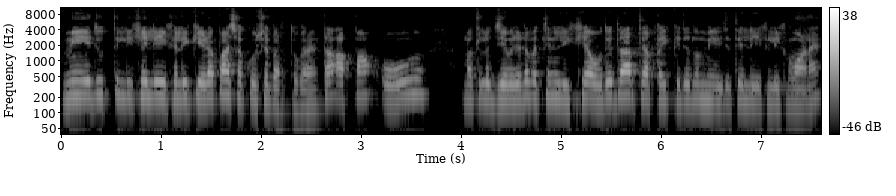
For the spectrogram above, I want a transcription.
ਮੇਜ਼ ਉੱਤੇ ਲਿਖੇ ਲੇਖ ਲਈ ਕਿਹੜਾ ਭਾਸ਼ਾ ਕੁਛ ਵਰਤੋਂ ਕਰਾਂ ਤਾਂ ਆਪਾਂ ਉਹ ਮਤਲਬ ਜੇ ਜਿਹੜਾ ਬੱਚੇ ਨੇ ਲਿਖਿਆ ਉਹਦੇ ਆਧਾਰ ਤੇ ਆਪਾਂ ਇੱਕ ਜਦੋਂ ਮੇਜ਼ ਤੇ ਲੇਖ ਲਿਖਵਾਉਣਾ ਹੈ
